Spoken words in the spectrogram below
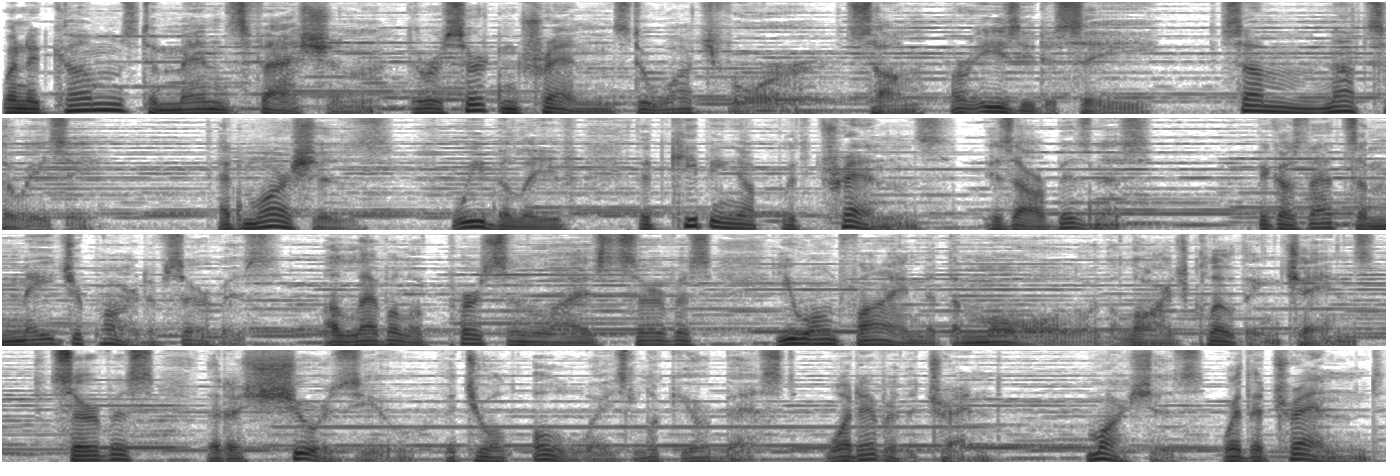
When it comes to men's fashion, there are certain trends to watch for. Some are easy to see, some not so easy. At Marsh's, we believe that keeping up with trends is our business because that's a major part of service, a level of personalized service you won't find at the mall or the large clothing chains. Service that assures you that you'll always look your best, whatever the trend. Marsh's, where the trend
